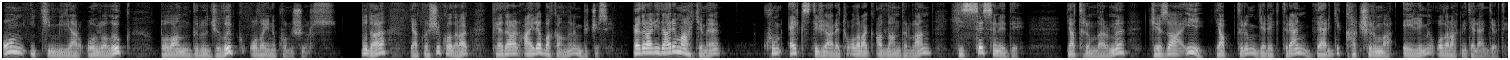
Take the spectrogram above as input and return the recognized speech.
12 milyar euroluk dolandırıcılık olayını konuşuyoruz. Bu da yaklaşık olarak Federal Aile Bakanlığı'nın bütçesi. Federal İdari Mahkeme Cum-Ex ticareti olarak adlandırılan hisse senedi yatırımlarını cezai yaptırım gerektiren vergi kaçırma eylemi olarak nitelendirdi.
